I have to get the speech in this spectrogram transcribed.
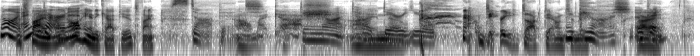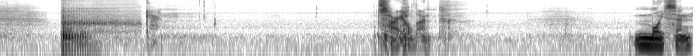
no. That's I need fine. to I, earn I'll handicap you. It's fine. Stop it. Oh my gosh. Do not. How I dare know. you? How dare you talk down to me? Gosh. Okay. All right. Okay. Sorry, hold on. Moisten.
